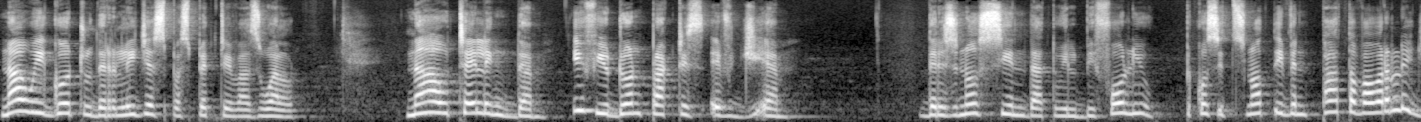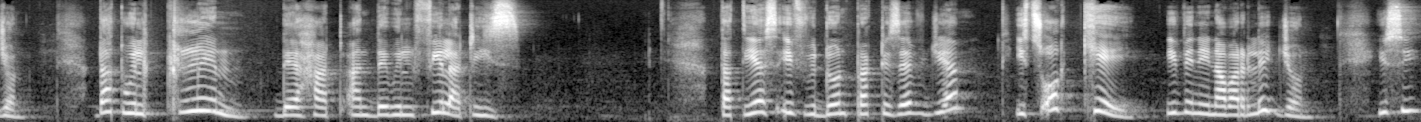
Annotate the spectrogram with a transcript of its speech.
Now we go to the religious perspective as well. Now telling them, if you don't practice FGM, there is no sin that will befall you because it's not even part of our religion. That will clean their heart and they will feel at ease. That yes, if you don't practice FGM, it's okay, even in our religion. You see,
